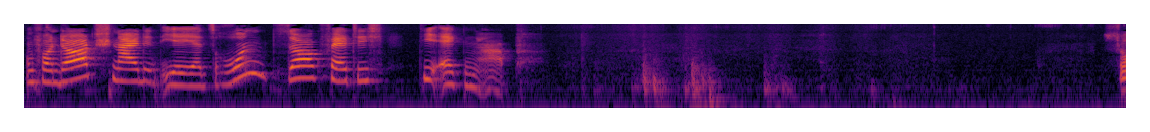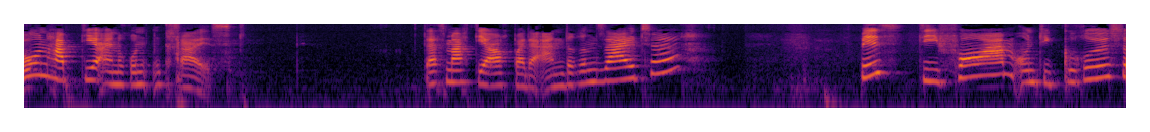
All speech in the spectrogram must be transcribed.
Und von dort schneidet ihr jetzt rund sorgfältig die Ecken ab. Schon habt ihr einen runden Kreis. Das macht ihr auch bei der anderen Seite, bis die Form und die Größe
